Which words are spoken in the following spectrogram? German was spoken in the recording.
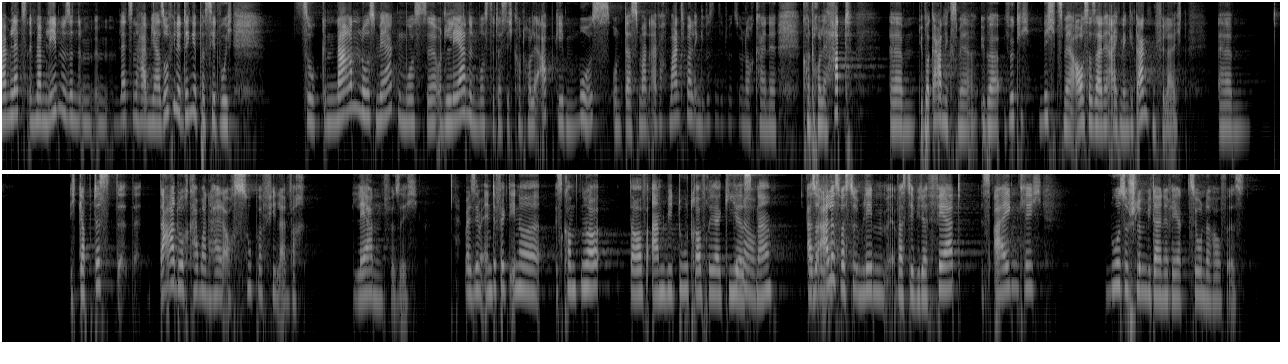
meinem letzten, in meinem Leben sind im, im letzten halben Jahr so viele Dinge passiert, wo ich so gnadenlos merken musste und lernen musste, dass ich Kontrolle abgeben muss und dass man einfach manchmal in gewissen Situationen auch keine Kontrolle hat ähm, über gar nichts mehr, über wirklich nichts mehr, außer seine eigenen Gedanken vielleicht. Ähm, ich glaube, das dadurch kann man halt auch super viel einfach lernen für sich. Weil es im Endeffekt eh nur, es kommt nur darauf an, wie du darauf reagierst. Genau. Ne? Also, also alles, was du im Leben, was dir widerfährt, ist eigentlich nur so schlimm, wie deine Reaktion darauf ist.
